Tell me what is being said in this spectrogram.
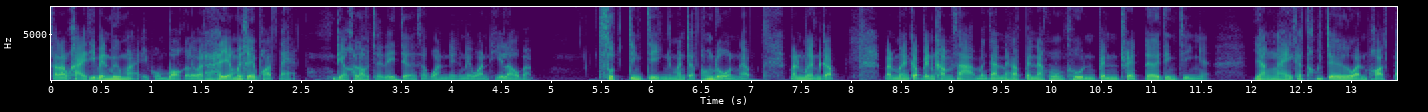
สำหรับใครที่เป็นมือใหม่ ผมบอกเลยว่าถ้ายังไม่เคยพอร์ตแตก เดี๋ยวเราจะได้เจอสักวันหนึ่งในวันที่เราแบบสุดจริง ๆ มันจะต้องโดนครับ มันเหมือนกับมันเหมือนกับเป็นคำสาปเหมือนกันนะครับ เป็นนักลงทุนเป็นเทรดเดอร์จริงๆอะยั ยังไงก็ต้องเจอวันพอร์ตแต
